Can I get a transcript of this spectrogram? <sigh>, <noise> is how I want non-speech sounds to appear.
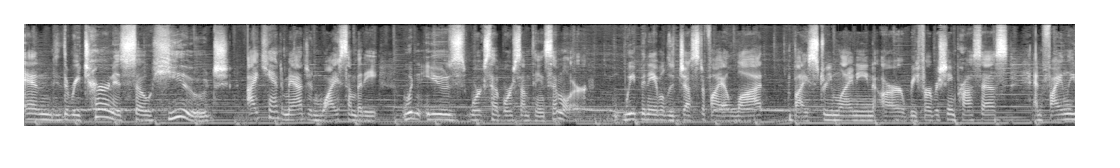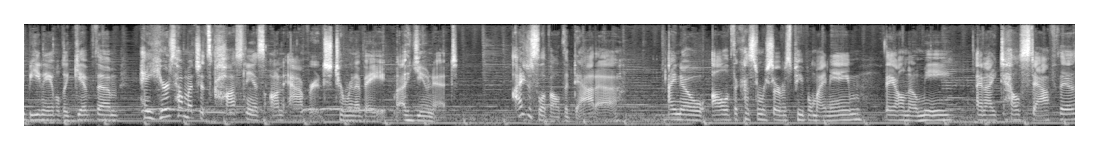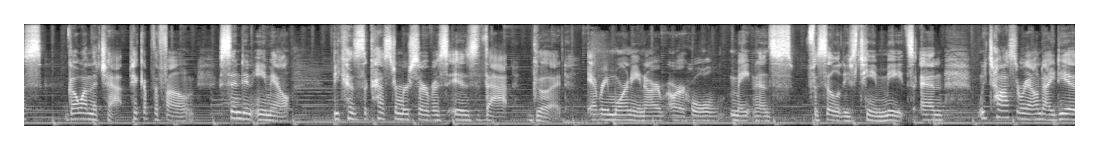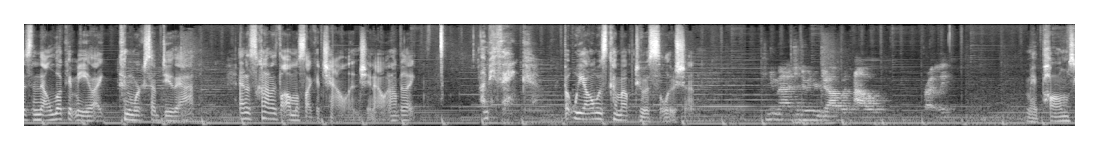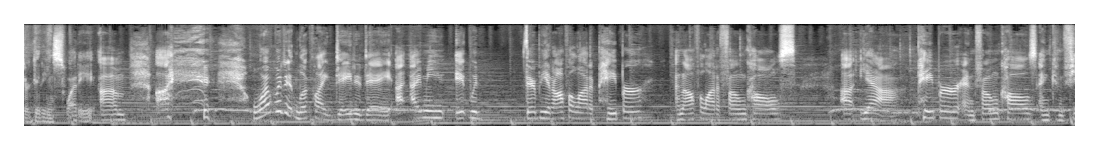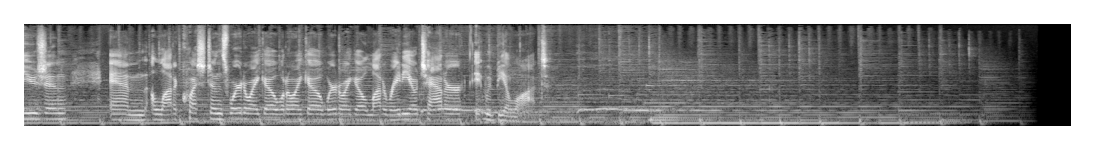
and the return is so huge. I can't imagine why somebody wouldn't use WorxHub or something similar. We've been able to justify a lot by streamlining our refurbishing process and finally being able to give them, hey, here's how much it's costing us on average to renovate a unit. I just love all the data. I know all of the customer service people by name, they all know me, and I tell staff this go on the chat, pick up the phone, send an email, because the customer service is that good. Every morning, our, our whole maintenance facilities team meets and we toss around ideas and they'll look at me like, can WorxHub do that? And it's kind of almost like a challenge, you know, and I'll be like, let me think. But we always come up to a solution. Can you imagine doing your job without Brightly? My palms are getting sweaty. Um, <laughs> I, what would it look like day to day? I, I mean, it would there'd be an awful lot of paper, an awful lot of phone calls. Uh, yeah, paper and phone calls and confusion and a lot of questions. Where do I go? What do I go? Where do I go? A lot of radio chatter. It would be a lot.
